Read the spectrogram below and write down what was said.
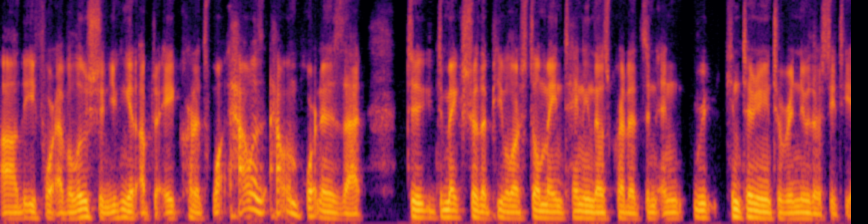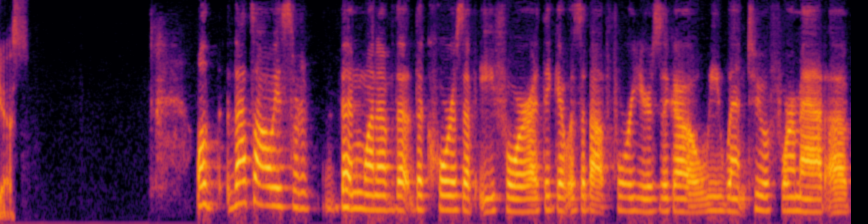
uh, the E4 Evolution, you can get up to eight credits. What, how is how important is that to to make sure that people are still maintaining those credits and, and re- continuing to renew their CTS? Well, that's always sort of been one of the, the cores of E4. I think it was about four years ago. We went to a format of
